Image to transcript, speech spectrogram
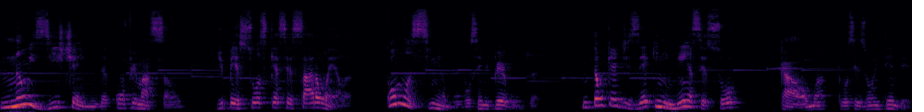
não existe ainda confirmação de pessoas que acessaram ela. Como assim, Ambu? Você me pergunta. Então quer dizer que ninguém acessou? Calma, que vocês vão entender.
